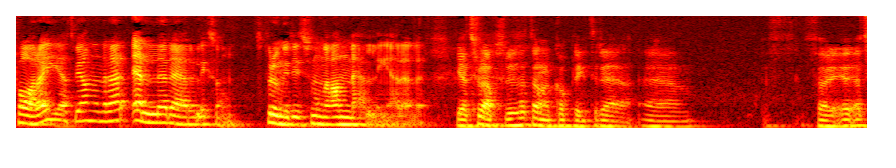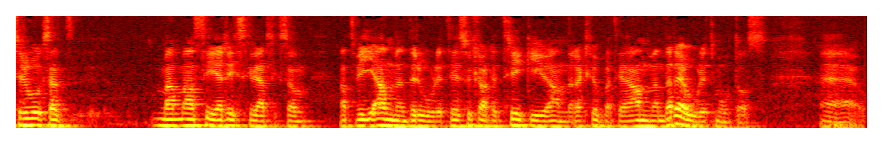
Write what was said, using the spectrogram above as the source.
fara i att vi använder det här? Eller är det liksom sprunget i så många anmälningar? Eller? Jag tror absolut att det har en koppling till det. ehm, för jag jag tror också att man, man ser risker att, liksom, att vi använder ordet. Det är såklart det triggar ju andra klubbar till att använda det ordet mot oss. Eh,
